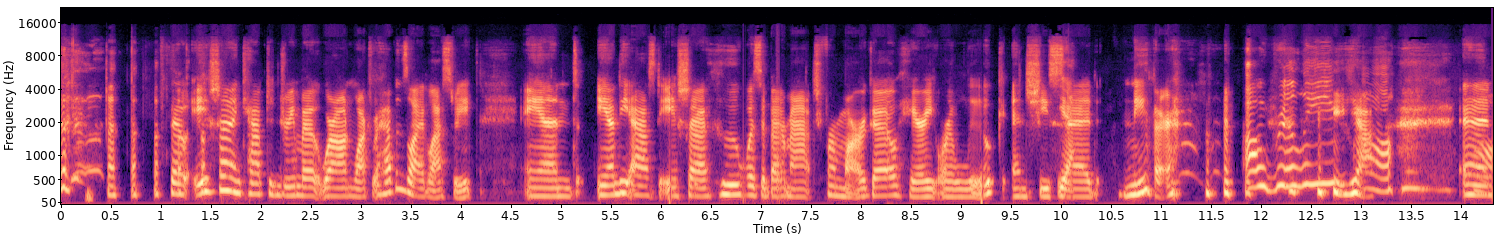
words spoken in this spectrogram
so Aesha and Captain Dreamboat were on Watch What Happens Live last week, and Andy asked Aesha who was a better match for Margot, Harry, or Luke, and she Yeah. said neither. Oh, really? Yeah. Aw. And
